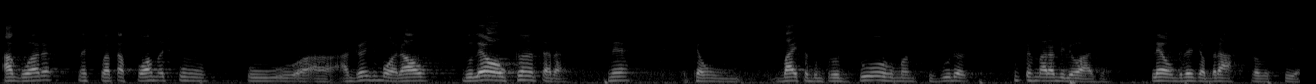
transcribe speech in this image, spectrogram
Agora, nas plataformas com o, a, a, grande moral do Léo Alcântara, né? que é um baita de um produtor, uma figura super maravilhosa. Léo, um grande abraço para você.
